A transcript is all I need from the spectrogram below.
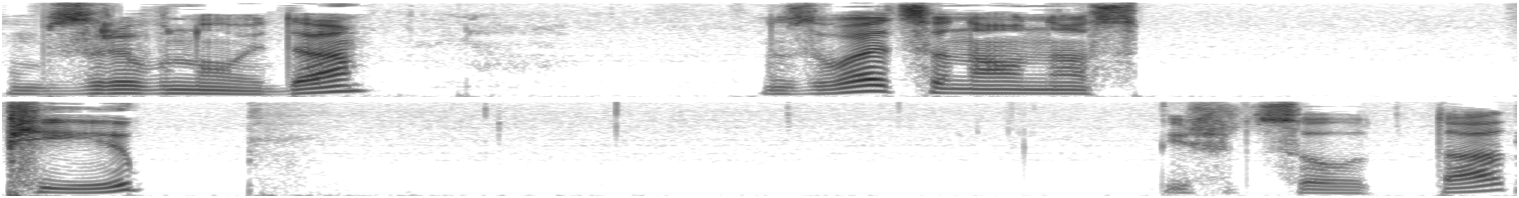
Взрывной, да? Называется она у нас Пип. Пишется вот так.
